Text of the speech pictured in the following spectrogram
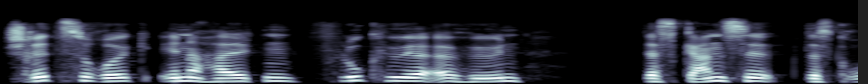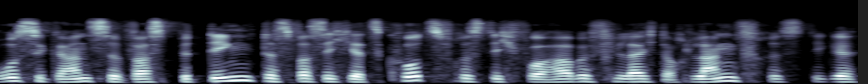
Schritt zurück, innehalten, Flughöhe erhöhen, das Ganze, das große Ganze, was bedingt das, was ich jetzt kurzfristig vorhabe, vielleicht auch langfristige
